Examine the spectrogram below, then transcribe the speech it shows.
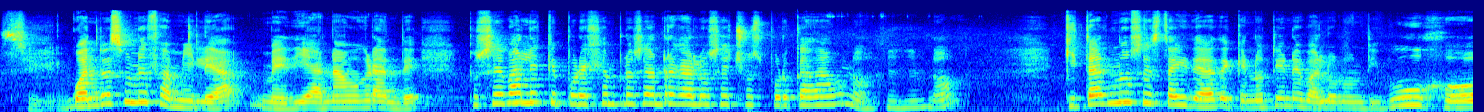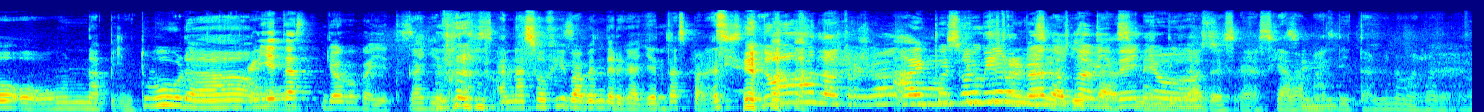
Sí. Cuando es una familia mediana o grande, pues se vale que, por ejemplo, sean regalos hechos por cada uno. ¿no? Quitarnos esta idea de que no tiene valor un dibujo o una pintura. o Galletas, yo hago galletas. Galletas. Ana Sofi va a vender galletas para decir. No, los regalos. Ay, pues son yo mis quiero mis regalos galletas, navideños. mendiga desgraciada, Sí. maldita, a mí no me regala.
